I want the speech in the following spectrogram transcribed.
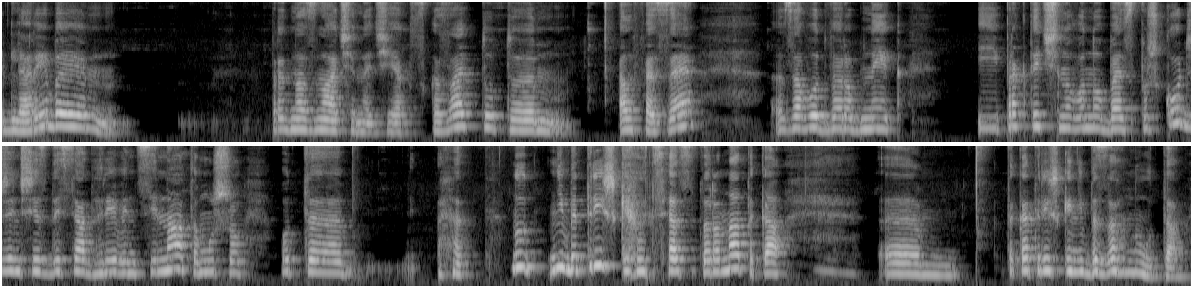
для риби предназначене, чи як сказати, тут ем, ЛФЗ, завод-виробник. І практично воно без пошкоджень 60 гривень ціна, тому що от, е, ну, ніби трішки оця сторона така, е, така трішки ніби загнута.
